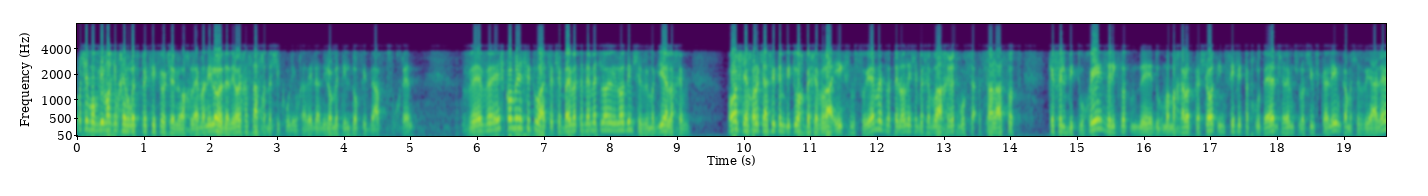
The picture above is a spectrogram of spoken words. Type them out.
או שהם עובדים רק עם חברות ספציפיות שנוח להם, אני לא יודע, אני לא נכנס לאף אחד לשיקולים חלילה, אני לא מטיל דופי באף סוכן. ו- ויש כל מיני סיטואציות שבהן אתם באמת לא, לא יודעים שזה מגיע לכם. או שיכול להיות שעשיתם ביטוח בחברה X מסוימת, ואתם לא יודעים שבחברה אחרת אפשר, אפשר לעשות כפל ביטוחי, ולקנות אה, דוגמה מחלות קשות עם סעיף התפתחות הילד, לשלם 30 שקלים, כמה שזה יעלה,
